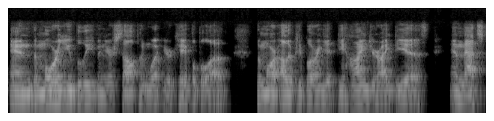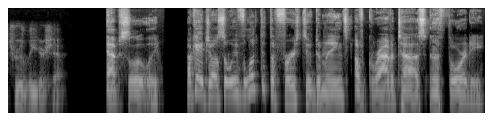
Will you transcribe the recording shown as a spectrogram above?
And the more you believe in yourself and what you're capable of, the more other people are going to get behind your ideas. And that's true leadership. Absolutely. Okay, Joel, so we've looked at the first two domains of gravitas and authority.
